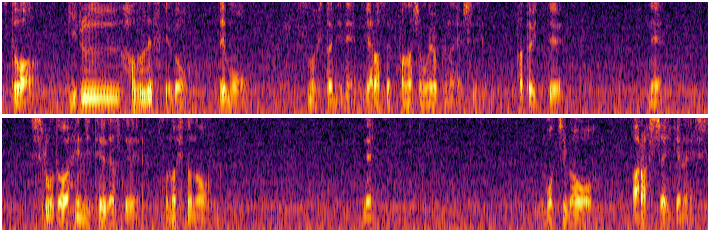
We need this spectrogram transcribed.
人はいるはずですけどでもその人にねやらせっぱなしも良くないしかといってね素人が変に手出してその人のね持ち場を荒らしちゃいけないし。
